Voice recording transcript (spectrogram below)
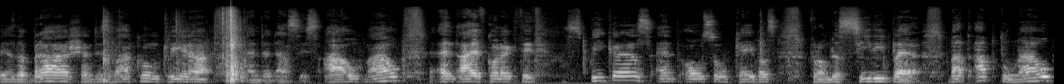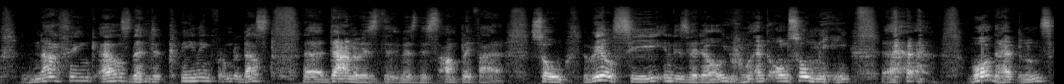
with the brush and this vacuum cleaner and the dust is out now and i have connected speakers and also cables from the CD player. But up to now, nothing else than the cleaning from the dust uh, done with, the, with this amplifier. So we'll see in this video, you and also me, uh, what happens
